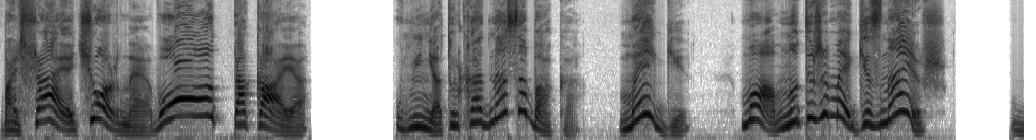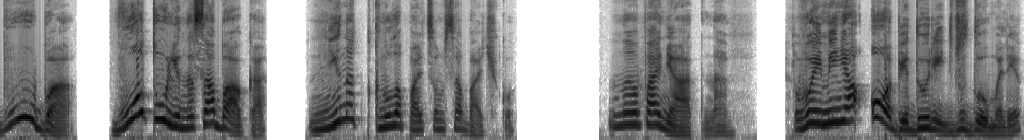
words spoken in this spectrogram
большая, черная, вот такая. У меня только одна собака. Мэгги. Мам, ну ты же Мэгги знаешь? Буба, вот Улина собака. Нина ткнула пальцем собачку. Ну, понятно. Вы меня обе дурить вздумали.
